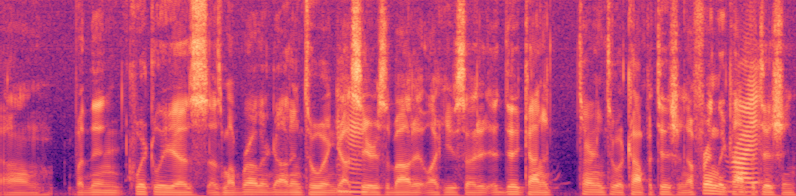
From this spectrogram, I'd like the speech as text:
Um, but then quickly, as as my brother got into it and got Mhm. serious about it, like you said, it, it did kind of turn into a competition, a friendly Right. competition.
